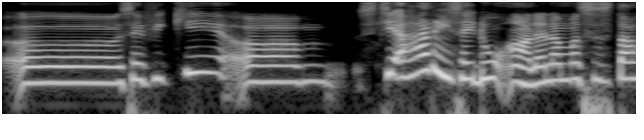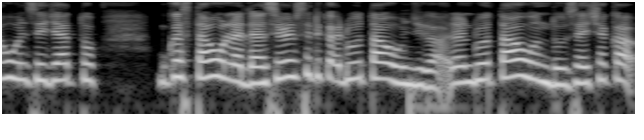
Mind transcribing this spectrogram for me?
Uh, saya fikir um, setiap hari saya doa dalam masa setahun saya jatuh. Bukan setahun lah dan saya rasa dekat dua tahun juga. Dan dua tahun tu saya cakap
